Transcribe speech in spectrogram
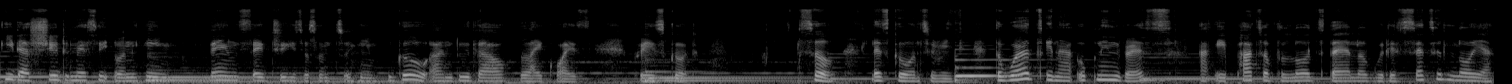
He that showed mercy on him, then said Jesus unto him, Go and do thou likewise. Praise God. So let's go on to read. The words in our opening verse are a part of the Lord's dialogue with a certain lawyer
